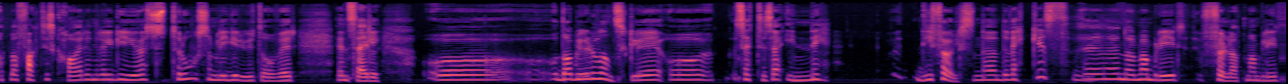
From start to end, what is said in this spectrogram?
At man faktisk har en religiøs tro som ligger utover en selv. Og, og da blir det vanskelig å sette seg inn i de følelsene det vekkes mm. når man blir, føler at, man blir,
